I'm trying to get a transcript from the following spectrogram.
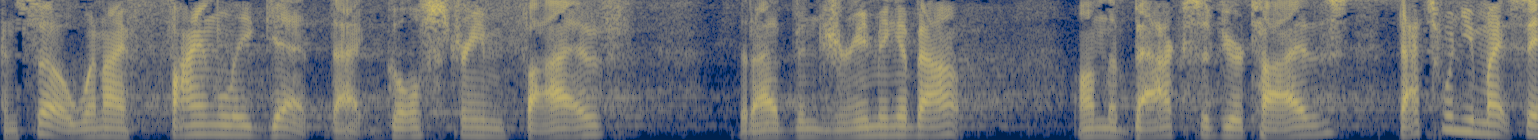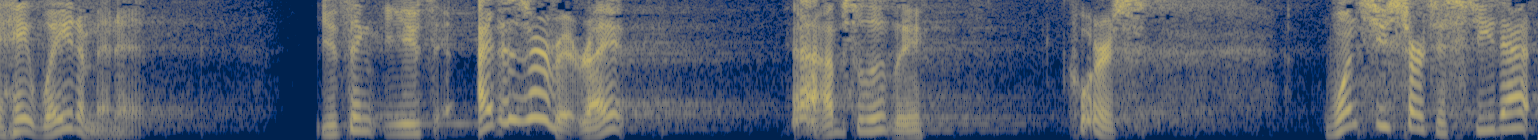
And so when I finally get that Gulfstream 5 that I've been dreaming about on the backs of your tithes, that's when you might say, hey, wait a minute. You think, you th- I deserve it, right? Yeah, absolutely. Of course. Once you start to see that,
